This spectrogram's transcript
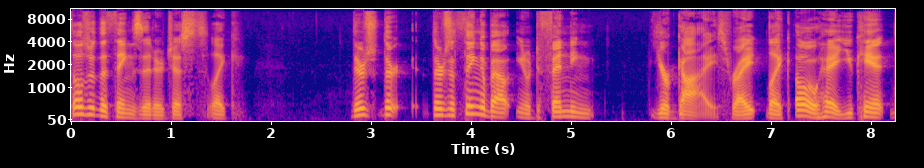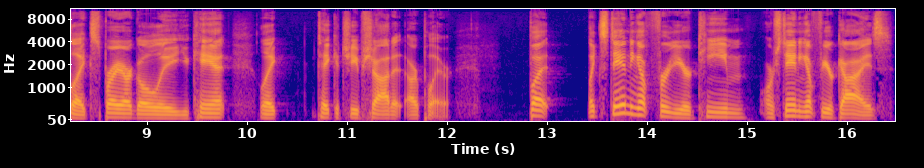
those are the things that are just like there's there there's a thing about, you know, defending your guys, right? Like, oh hey, you can't like spray our goalie, you can't like take a cheap shot at our player. But like standing up for your team or standing up for your guys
